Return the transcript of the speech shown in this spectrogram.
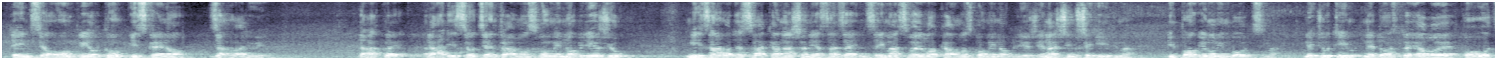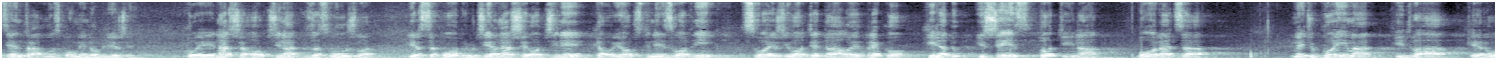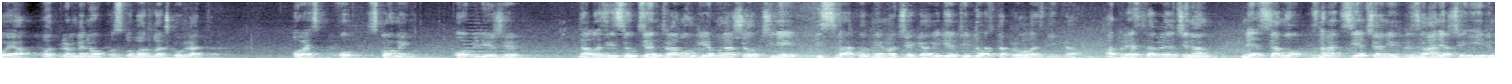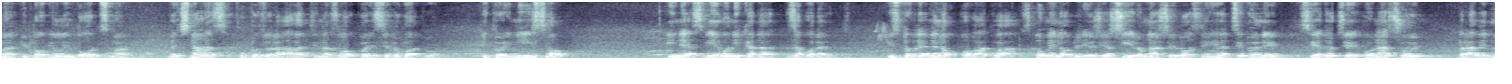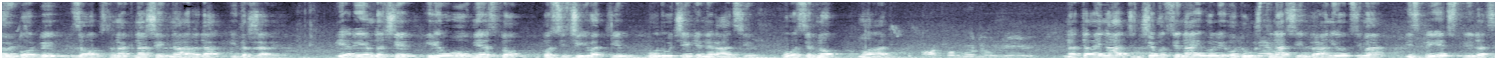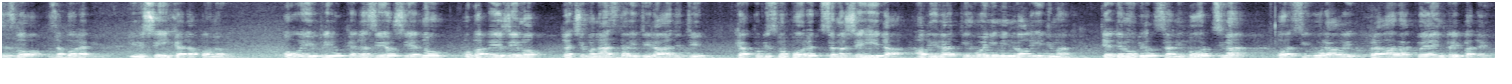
Te im se ovom prilikom iskreno zahvaljuje. Dakle, radi se o centralnom spomen obilježju. Mi znamo da svaka naša mjesna zajednica ima svoje lokalno spomen obilježje našim šehidima i poginulim borcima. Međutim, nedostojalo je ovo centralno spomen obilježje, koje je naša općina zaslužila, jer sa područja naše općine, kao i opštine Zvornik, svoje živote dalo je preko 1600 boraca, među kojima i dva heroja odbrambeno-oslobodilačkog rata. Ovaj spomen, obilježje, Nalazi se u centralnom dijelu naše općine i svakodnevno će ga vidjeti dosta prolaznika, a predstavljat će nam ne samo znak sjećanja i priznanja šehidima i poginulim borcima, već nas upozoravati na zlo koje se dogodilo i koje nismo i ne smijemo nikada zaboraviti. Istovremeno ovakva spomen obilježja širom naše Bosne i Hercegovine svjedoče o našoj pravednoj borbi za opstanak našeg naroda i države. Vjerujem da će i ovo mjesto posjećivati buduće generacije, posebno mladi. Ako budu živi. Na taj način ćemo se najbolje odužiti našim braniocima i spriječiti da se zlo zaboravi i više ikada ponovi. Ovo je i prilika da se još jednom obavežemo da ćemo nastaviti raditi kako bismo porodicama šehida, ali i ratnim vojnim invalidima te demobilisanim borcima osigurali prava koja im pripadaju.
